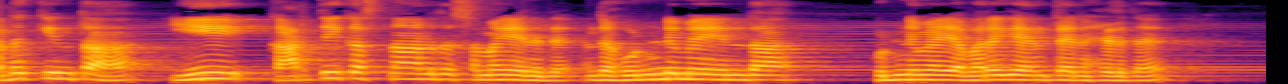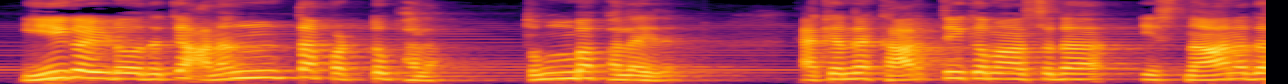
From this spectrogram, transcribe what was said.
ಅದಕ್ಕಿಂತ ಈ ಕಾರ್ತೀಕ ಸ್ನಾನದ ಸಮಯ ಏನಿದೆ, ಅಂದ್ರೆ ಹುಣ್ಣಿಮೆಯಿಂದ ಹುಣ್ಣಿಮೆಯವರೆಗೆ ಅಂತ ಏನು ಹೇಳಿದೆ, ಈಗ ಇಡೋದಕ್ಕೆ ಅನಂತ ಪಟ್ಟು ಫಲ, ತುಂಬ ಫಲ ಇದೆ. ಯಾಕೆಂದ್ರೆ ಕಾರ್ತೀಕ ಮಾಸದ ಈ ಸ್ನಾನದ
